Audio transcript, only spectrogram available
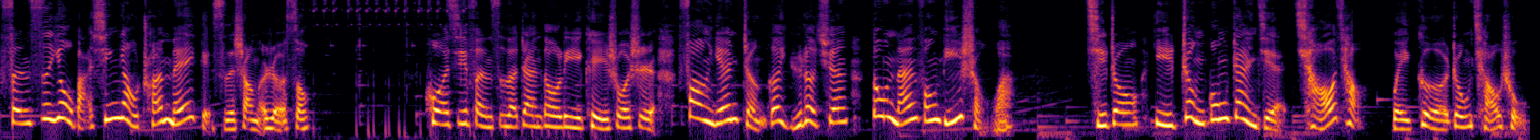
粉丝又把星耀传媒给撕上了热搜。霍希粉丝的战斗力可以说是放眼整个娱乐圈都难逢敌手啊！其中以正宫战姐乔乔为个中翘楚。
